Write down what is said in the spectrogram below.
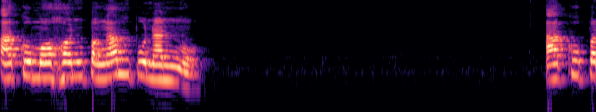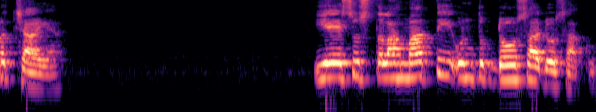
Aku mohon pengampunanmu. Aku percaya Yesus telah mati untuk dosa-dosaku.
